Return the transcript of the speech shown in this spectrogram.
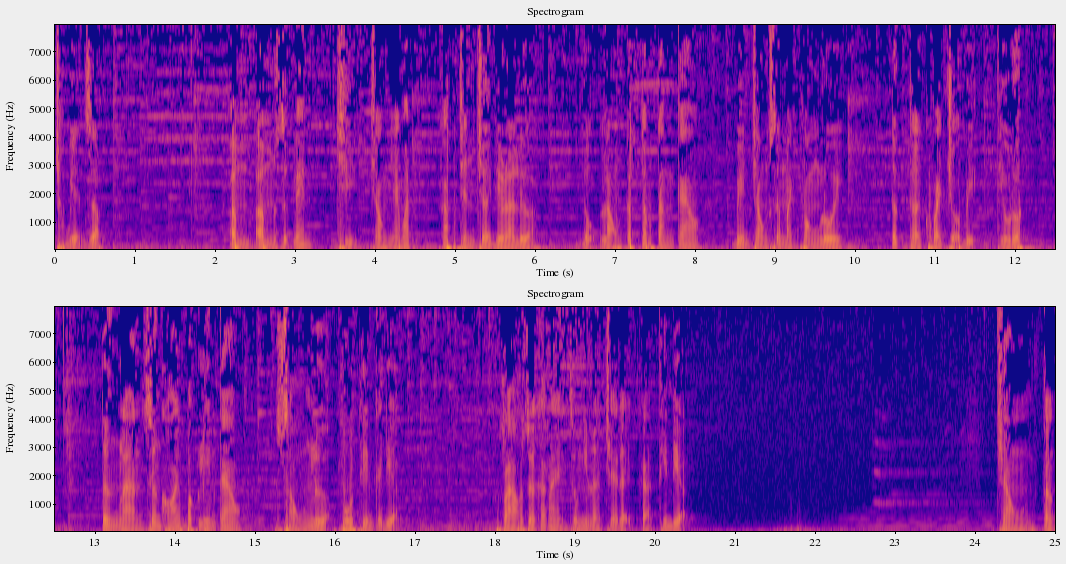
trong biển rộng ầm ầm dựng lên, Chỉ trong nháy mắt, khắp chân trời đều là lửa. Độ nóng cấp tốc tăng cao, bên trong sơn mạch phong lôi, tức thời có vài chỗ bị thiêu đốt. Từng làn sương khói bốc lên cao, sóng lửa vô thiên cái địa. Vào giờ khắc này giống như là che đậy cả thiên địa. Trong tầng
